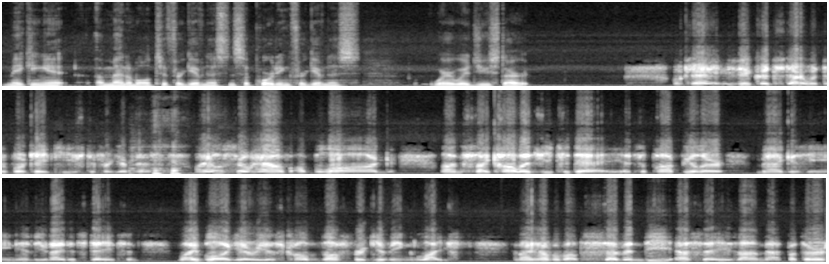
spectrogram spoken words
making it amenable to forgiveness and supporting forgiveness, where would you start? Okay, they could start with the book Eight Keys to Forgiveness. I also have a blog on Psychology Today. It's a popular magazine in the United States, and my blog area is called The Forgiving Life. And I have about 70 essays on that, but there are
